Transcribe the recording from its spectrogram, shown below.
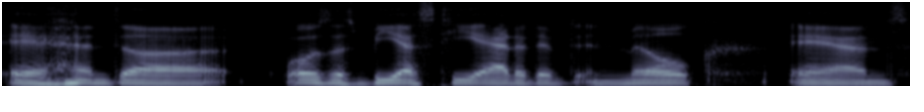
and uh, what was this BST additive in milk, and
